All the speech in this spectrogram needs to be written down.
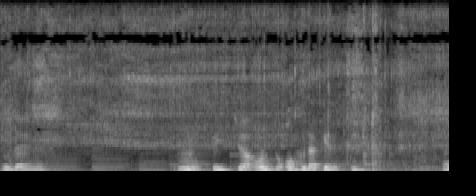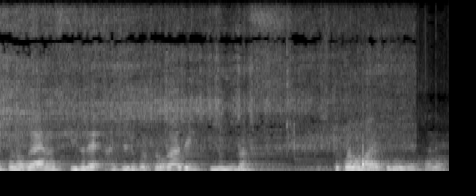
そうだよね。うん、スイッチはオンとオフだけですね。まあ、このぐらいのスピードで走ることができます。そしてこの前手に入れたね、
